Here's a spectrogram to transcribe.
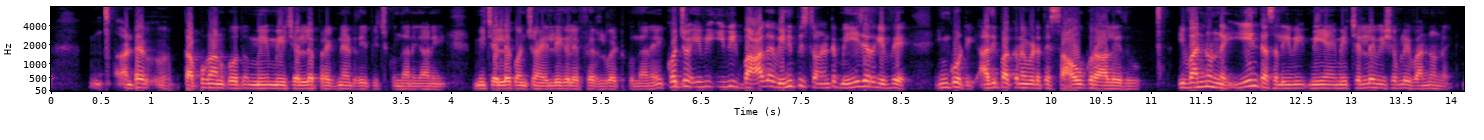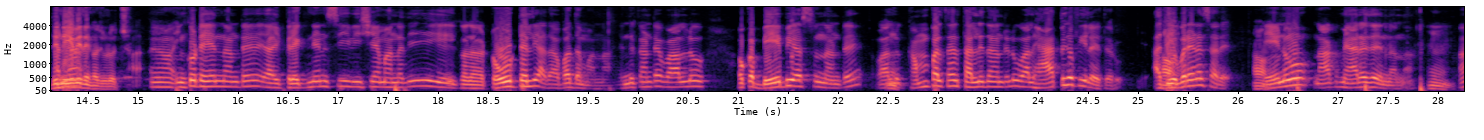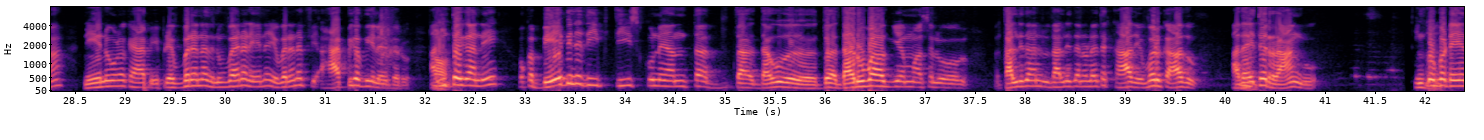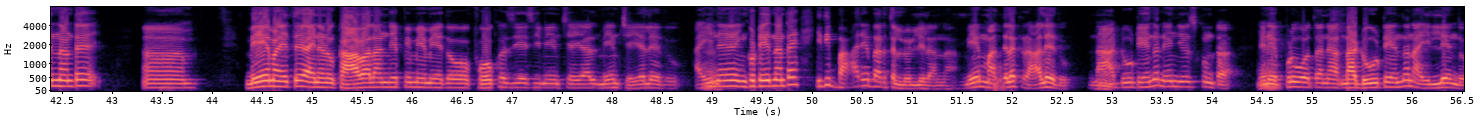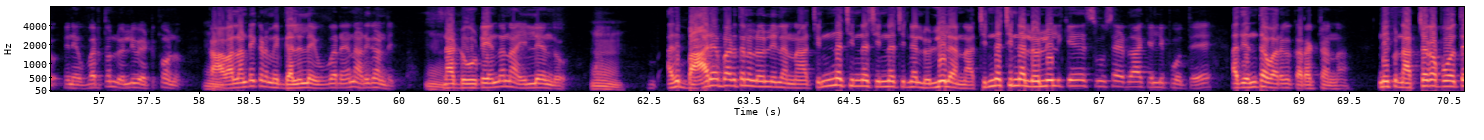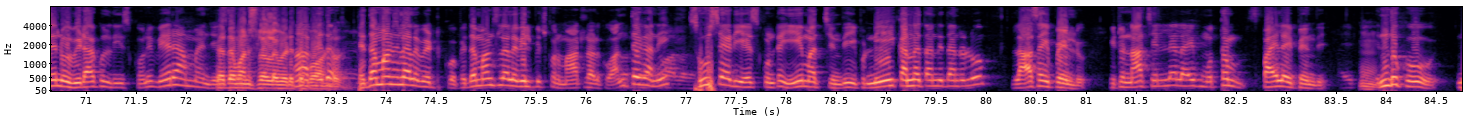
అంటే తప్పుగా అనుకోదు మీ మీ చెల్లె ప్రెగ్నెంట్ తీపించుకుందని కానీ మీ చెల్లె కొంచెం ఇల్లీగల్ ఎఫేర్లు పెట్టుకుందని కొంచెం ఇవి ఇవి బాగా వినిపిస్తాయి. అంటే మేజర్గా ఇవే. ఇంకోటి అది పక్కన పెడితే సావుకు రాలేదు. ఇవన్నీ ఉన్నాయి. ఏంటి అసలు ఇవి? మీ మీ చెల్లె విషయంలో ఇవన్నీ ఉన్నాయి. దీన్ని ఏ విధంగా చూడొచ్చు? ఇంకోటి ఏంటంటే ఈ ప్రెగ్నెన్సీ విషయం అన్నది టోటల్లీ అది అబద్ధం అన్న. ఎందుకంటే వాళ్ళు ఒక బేబీ వస్తుందంటే వాళ్ళు కంపల్సరీ తల్లిదండ్రులు వాళ్ళు హ్యాపీగా ఫీల్ అవుతారు. అది ఎవరైనా సరే. నేను నాకు మ్యారేజ్ అయిందన్న. నేను కూడా ఒక హ్యాపీ ఇప్పుడు ఎవరైనా నువ్వైనా నేను ఎవరైనా హ్యాపీగా ఫీల్ అవుతారు. అంతేగాని ఒక బేబీని తీ తీసుకునే అంత దౌర్భాగ్యం అసలు తల్లిదండ్రులు తల్లిదండ్రులు అయితే కాదు ఎవరు కాదు. అదైతే రాంగ్. ఇంకొకటి ఏంటంటే ఆ, మేమైతే ఆయనను కావాలని చెప్పి మేము ఏదో ఫోకస్ చేసి మేము చేయాలి మేము చేయలేదు. అయినా ఇంకోటి ఏంటంటే ఇది భార్య భర్తలు లొల్లిలు అన్న మేము మధ్యలోకి రాలేదు. నా డ్యూటీ ఏందో నేను చేసుకుంటా. నేను ఎప్పుడు పోతాను? నా- డ్యూటీ ఏందో నా ఇల్లు ఏందో నేను ఎవరితో లొల్లి పెట్టుకోను. కావాలంటే ఇక్కడ మీరు గల్లీలో ఎవరైనా అడగండి. నా డ్యూటీ ఏందో నా ఇల్లు ఏందో. అది భార్య భర్తల లొల్లిలన్న చిన్న చిన్న చిన్న చిన్న లొల్లిలన్న చిన్న చిన్న లొల్లిలకే సూసైడ్ దాకా వెళ్ళిపోతే అది ఎంత వరకు కరెక్ట్ అన్న? నీకు నచ్చకపోతే నువ్వు విడాకులు తీసుకొని వేరే అమ్మాయిని పెద్ద చేసుకో. మనుషులలో పెడితే పెద్ద బాగుంటుంది పెద్ద మనుషులలో పెట్టుకో పెద్ద మనుషులలో పిలిపించుకొని మాట్లాడుకో. అంతేగాని సూసైడ్ చేసుకుంటే ఏమొచ్చింది? ఇప్పుడు నీ కన్న తల్లిదండ్రులు లాస్ అయిపోయిండు ఇటు నా చెల్లె లైఫ్ మొత్తం స్పైల్ అయిపోయింది. ఎందుకు?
